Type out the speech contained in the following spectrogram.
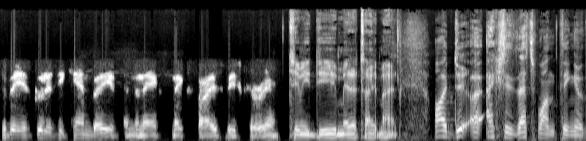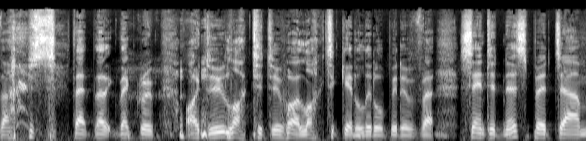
to be as good as he can be in the next next phase of his career. Timmy, do you meditate, mate? I do. Uh, actually, that's one thing of those that that, that group I do like to do. I like to get a little bit of uh, centeredness, but um,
